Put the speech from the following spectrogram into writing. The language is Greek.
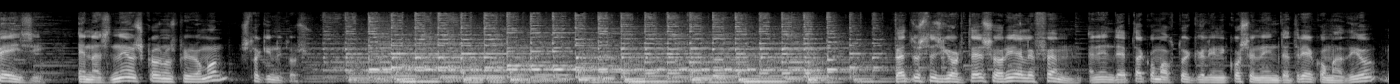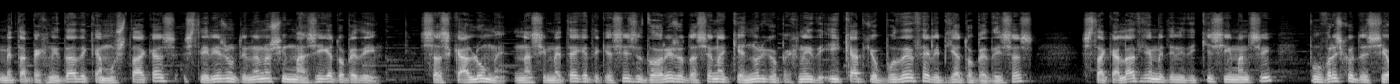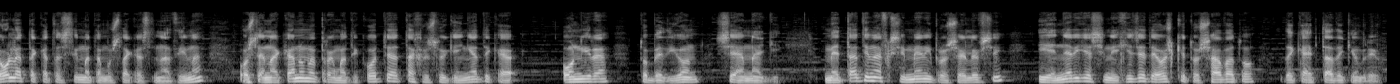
Paisy, ένας νέος κόσμος πληρωμών στο κινητό σου. Φέτος στις γιορτές ο Real FM 97,8 και ο Ελληνικός 93,2 με τα παιχνιδάδικα Μουστάκας στηρίζουν την Ένωση μαζί για το παιδί. Σας καλούμε να συμμετέχετε κι εσείς δορίζοντας ένα καινούριο παιχνίδι ή κάποιο που δεν θέλει πια το παιδί σας στα καλάθια με την ειδική σήμανση που βρίσκονται σε όλα τα καταστήματα Μουστάκας στην Αθήνα, ώστε να κάνουμε πραγματικότητα τα χριστουγεννιάτικα όνειρα των παιδιών σε ανάγκη. Μετά την αυξημένη προσέλευση, η ενέργεια συνεχίζεται ως και το Σάββατο 17 Δεκεμβρίου.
